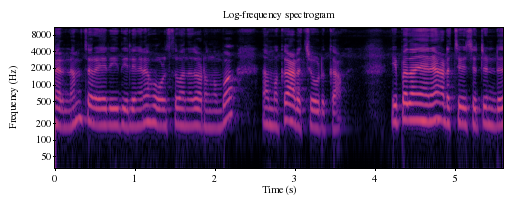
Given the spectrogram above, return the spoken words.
വരണം. ചെറിയ രീതിയിൽ ഇങ്ങനെ ഹോൾസ് വന്ന് തുടങ്ങുമ്പോൾ നമുക്ക് അടച്ചു കൊടുക്കാം. ഇപ്പോൾ അതാ ഞാൻ അടച്ചു വെച്ചിട്ടുണ്ട്.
